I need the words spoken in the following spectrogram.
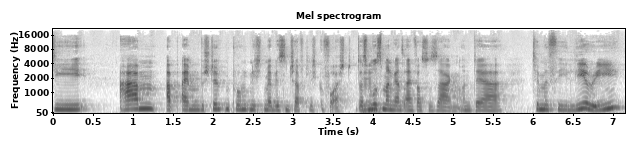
die haben ab einem bestimmten Punkt nicht mehr wissenschaftlich geforscht. Das mhm. muss man ganz einfach so sagen. Und der Timothy Leary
